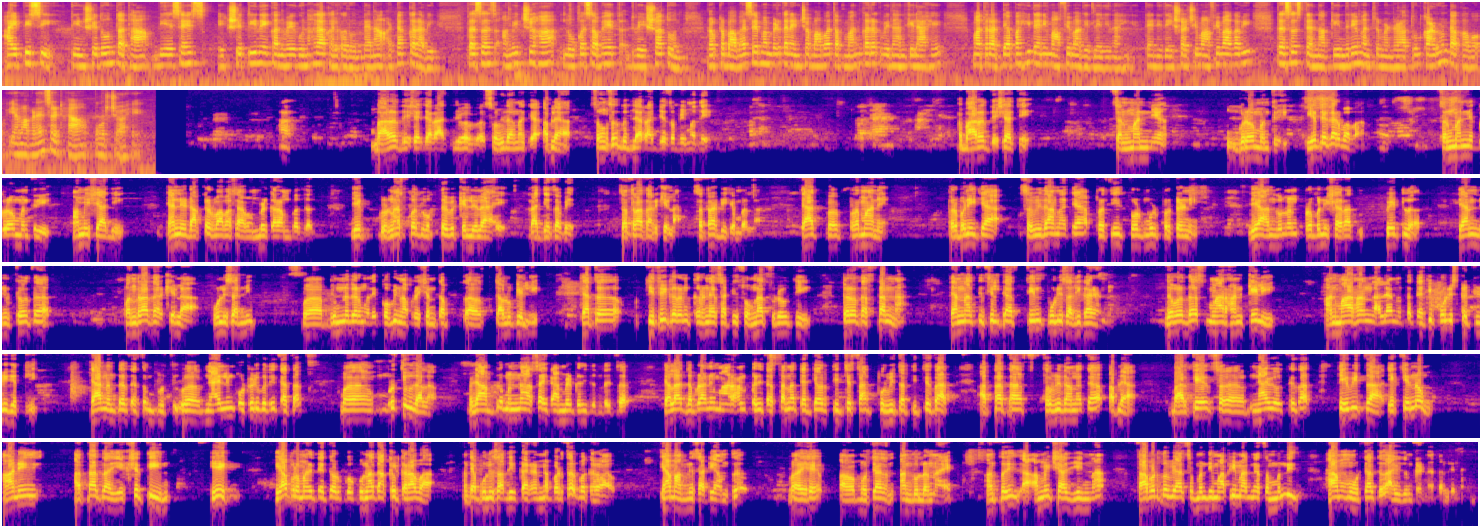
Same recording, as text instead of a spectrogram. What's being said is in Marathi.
आय पी सी तीनशे दोन तथा बी एस एस एकशे तीन एक अन्वये गुन्हा दाखल करून त्यांना अटक करावी. तसंच अमित शहा लोकसभेत द्वेषातून डॉक्टर बाबासाहेब आंबेडकर यांच्याबाबत अपमानकारक विधान केलं आहे. मात्र अद्यापही त्यांनी माफी मागितलेली नाही. त्यांनी देशाची माफी मागावी तसंच त्यांना केंद्रीय मंत्रिमंडळातून काढून टाकावं या मागण्यांसाठी हा मोर्चा आहे. भारत देशाच्या राज्य संविधानाच्या आपल्या संसदेतल्या राज्यसभेमध्ये भारत देशाचे सन्मान्य गृहमंत्री. येते कर बाबा? सन्मान्य गृहमंत्री अमित शहाजी यांनी डॉक्टर बाबासाहेब आंबेडकरांबद्दल जे घृणास्पद वक्तव्य केलेलं आहे राज्यसभेत सतरा तारखेला सतरा डिसेंबरला त्याचप्रमाणे परभणीच्या संविधानाच्या प्रति तोडमोड प्रकरणी जे आंदोलन परभणी शहरात पेटलं त्यानिमित्त पंधरा तारखेला पोलिसांनी भीमनगरमध्ये कोविन ऑपरेशन चालू केली. त्याचं चित्रीकरण करण्यासाठी सोमनाथ सुरवती करत असताना त्यांना तेथील त्या तीन पोलीस अधिकाऱ्यांनी जबरदस्त मारहाण केली आणि मारहाण झाल्यानंतर त्याची पोलीस कस्टडी घेतली. त्यानंतर त्याचा मृत्यू न्यायालयीन कोठडीमध्ये त्याचा मृत्यू झाला. म्हणजे आमचं म्हणणं असं आहे की आंबेडकरी जनतेचं त्याला जबराने मारहाण करीत असताना त्याच्यावर तीनशे सात पूर्वीचा तीनशे सात आत्ताचा संविधानाच्या आपल्या भारतीय स- न्याय व्यवस्थेचा तेवीसचा एकशे नऊ आणि आत्ताचा एकशे तीन एक याप्रमाणे त्याच्यावर गुन्हा दाखल करावा आणि त्या पोलीस अधिकाऱ्यांना बडतर्फ करावा. या मागणीसाठी आमचं हे मोठ्या मोर्चा आंदोलन आहे. आणि तरी अमित शहाजींना ताबडतोब यासंबंधी माफी मागण्यासंबंधी हा मोर्चाचं आयोजन करण्यात आलेलं आहे.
